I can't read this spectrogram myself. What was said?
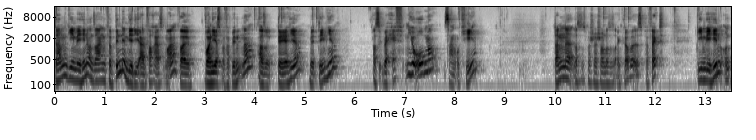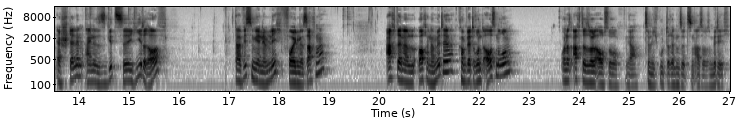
Dann gehen wir hin und sagen, verbinde mir die einfach erstmal, weil wollen die erstmal verbinden, ne? also der hier mit dem hier. Also überheften hier oben, sagen okay. Dann äh, lass uns mal schnell schauen, dass es ein Körper ist. Perfekt. Gehen wir hin und erstellen eine Skizze hier drauf. Da wissen wir nämlich folgende Sachen. Achte Loch in der Mitte, komplett rund außenrum. Und das achte soll auch so, ja, ziemlich gut drin sitzen, also so mittig.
